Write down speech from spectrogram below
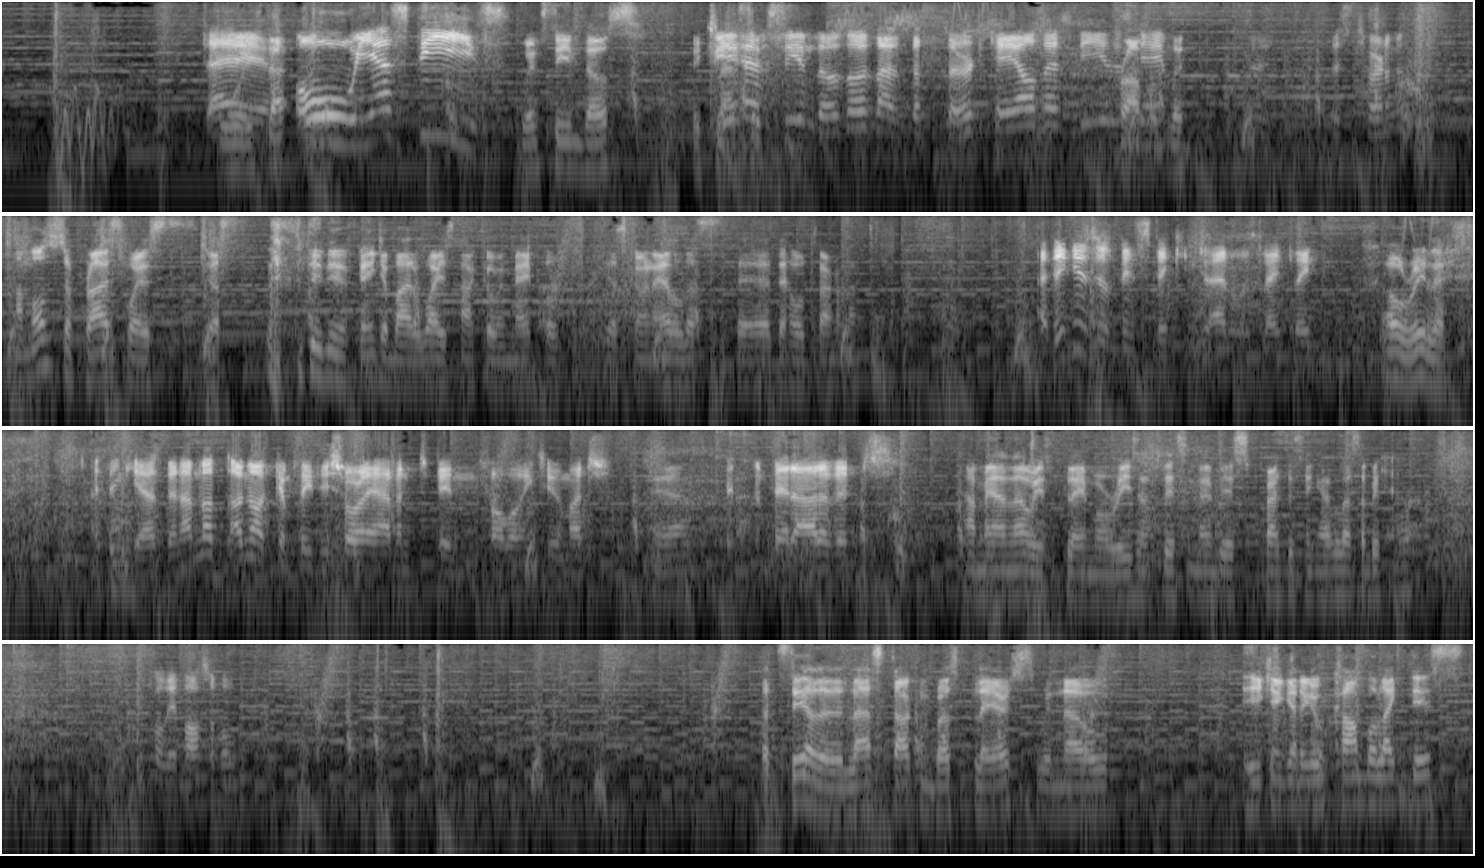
Damn. that- Oh, yes, these! We've seen those. The We have seen those. Oh, is that the third Kaos SD in this probably. game? This tournament? I'm also surprised why he's just didn't even think about it. Why he's not going Maypul, just going Etalus the, the whole tournament. I think he's just been sticking to Etalus lately. Oh really? I think he has been. I'm not. I'm not completely sure. I haven't been following too much. Yeah. Been a bit out of it. I mean, I know he's playing more recently, so maybe he's practicing Etalus a bit more. Fully possible. But still, the last Dark and Burst players, we know he can get a good combo like this.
